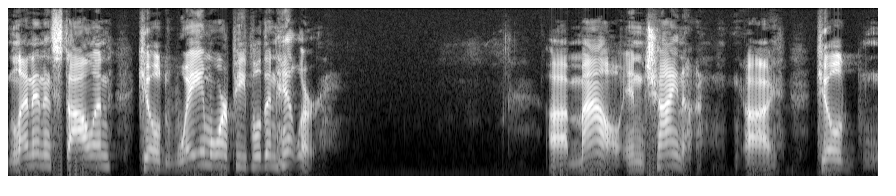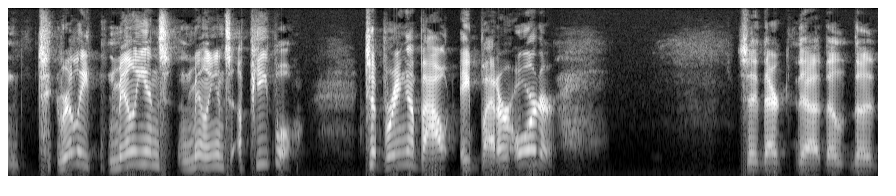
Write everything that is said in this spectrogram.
Lenin and Stalin killed way more people than Hitler. Uh, Mao in China uh, killed t- really millions millions of people to bring about a better order. So the, the, the,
